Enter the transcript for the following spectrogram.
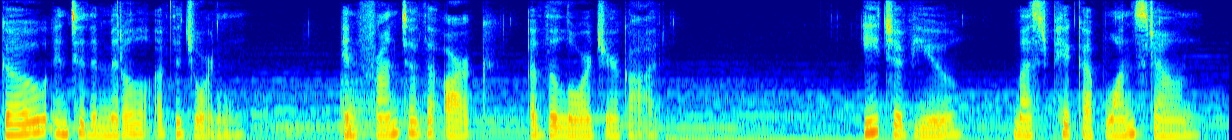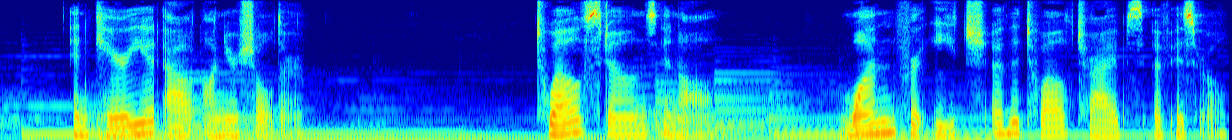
Go into the middle of the Jordan, in front of the ark of the Lord your God each of you must pick up one stone and carry it out on your shoulder. Twelve stones in all, one for each of the twelve tribes of Israel.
